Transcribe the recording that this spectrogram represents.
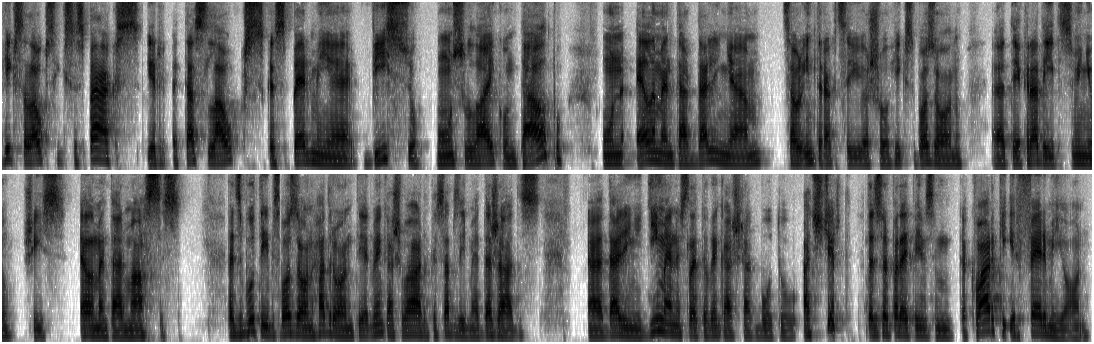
Higsa lauks, Higsa spēks ir tas lauks, kas permijē visu mūsu laiku un telpu, un elementāri daļiņām caur interakciju ar šo Higsa bozonu eh, tiek radītas viņu šīs elementāras masas. Pēc būtības bozona hadroni tie ir vienkārši vārdi, kas apzīmē dažādas eh, daļiņu ģimenes, lai to vienkāršāk būtu atšķirt. Tad es varu pateikt, piemēram, ka kvarki ir fermioni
